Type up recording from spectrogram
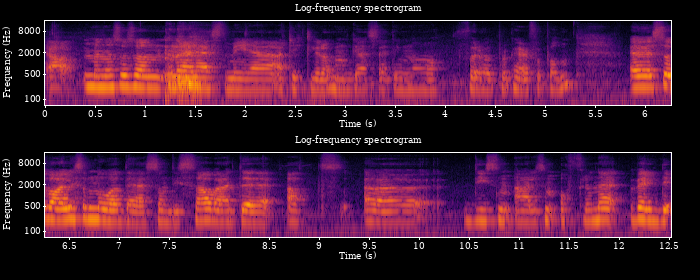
ja. Men også sånn, når jeg leste mye artikler om gaslighting nå for å prepare for podden, eh, så var liksom noe av det som de sa, var at, det, at eh, de som er liksom ofrene, veldig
